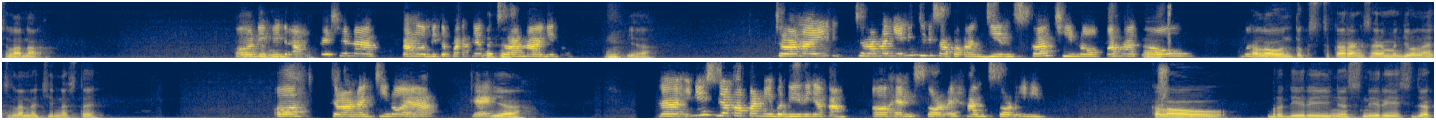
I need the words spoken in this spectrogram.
celana. Oh, ya, di bidang fashion ya, Kang lebih tepatnya ke ya, celana gitu. Ya celana ini celananya ini jenis apa kan jeans kah chino kah nah, atau nah, kalau untuk sekarang saya menjualnya celana Cina teh oh celana chino ya? Oke. Okay. iya. Nah ini sejak kapan nih berdirinya kang? Uh, hand store eh hand store ini. Kalau berdirinya sendiri sejak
